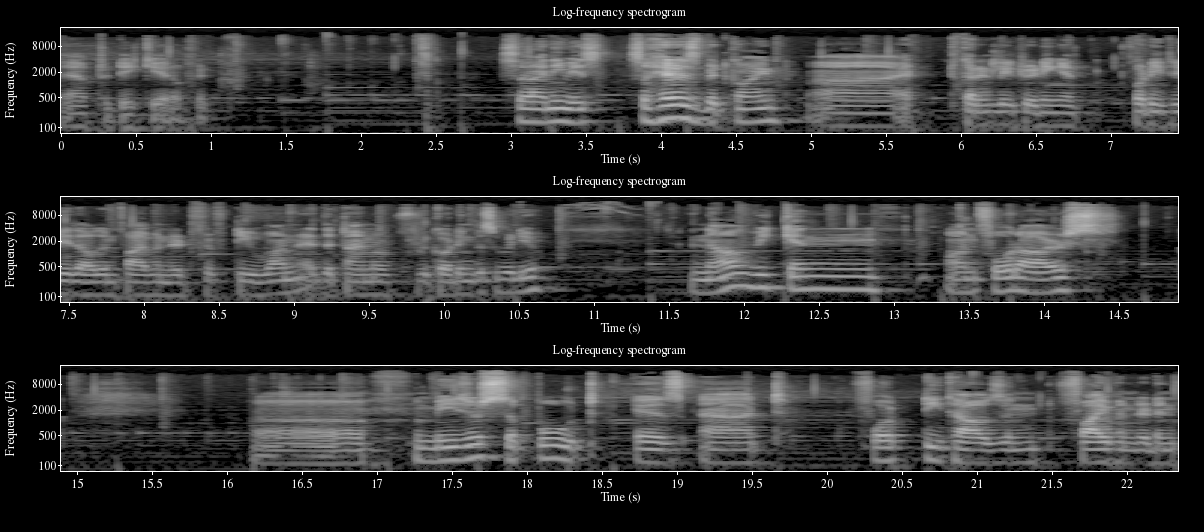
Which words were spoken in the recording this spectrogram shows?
They have to take care of it. So anyways so here is bitcoin uh, currently trading at 43551 at the time of recording this video. Now we can on 4 hours uh, the major support is at $40,542 and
